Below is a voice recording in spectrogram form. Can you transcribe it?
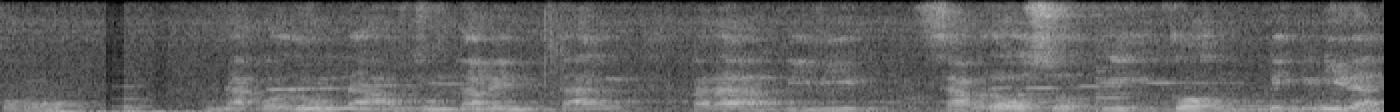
como una columna fundamental para vivir sabroso y con dignidad.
